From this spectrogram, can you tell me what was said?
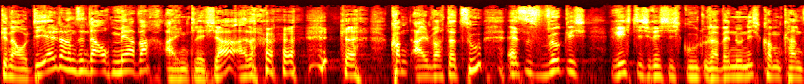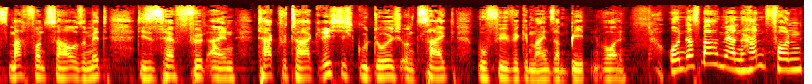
genau. Die Älteren sind da auch mehr wach eigentlich, ja. Also kommt einfach dazu. Es ist wirklich richtig, richtig gut. Oder wenn du nicht kommen kannst, mach von zu Hause mit. Dieses Heft führt einen Tag für Tag richtig gut durch und zeigt, wofür wir gemeinsam beten wollen. Und das machen wir anhand von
